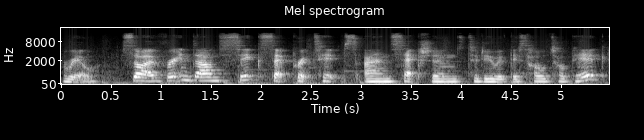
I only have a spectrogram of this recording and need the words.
real. So I've written down six separate tips and sections to do with this whole topic.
